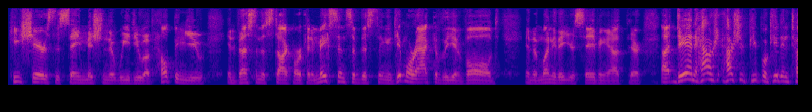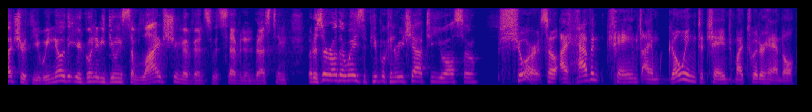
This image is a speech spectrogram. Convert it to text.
He shares the same mission that we do of helping you invest in the stock market and make sense of this thing and get more actively involved in the money that you're saving out there. Uh, Dan, how, how should people get in touch with you? We know that you're going to be doing some live stream events with Seven Investing, but is there other ways that people can reach out to you also? Sure. So I haven't changed. I am going to change my Twitter handle,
